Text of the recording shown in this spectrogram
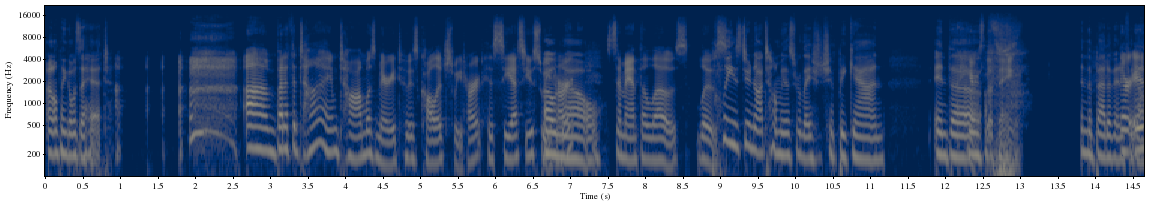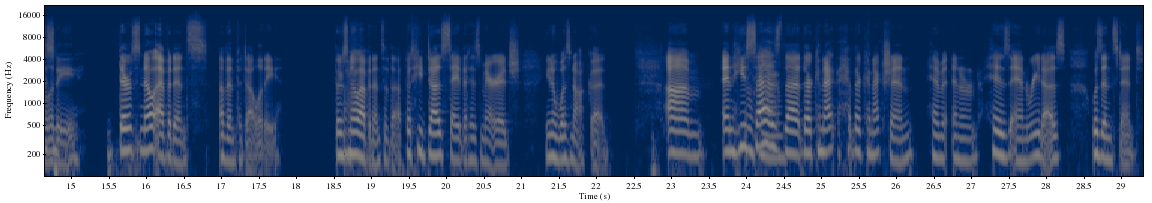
I don't think it was a hit. um, but at the time, Tom was married to his college sweetheart, his CSU Oh sweetheart, no! Samantha Lowe's. Luz. Please do not tell me this relationship began in the. Here's the thing. In the bed of There is- infidelity. There's no evidence of infidelity. There's no evidence of that, but he does say that his marriage, you know, was not good. Um, and he says that their connect their connection, him and his and Rita's, was instant.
